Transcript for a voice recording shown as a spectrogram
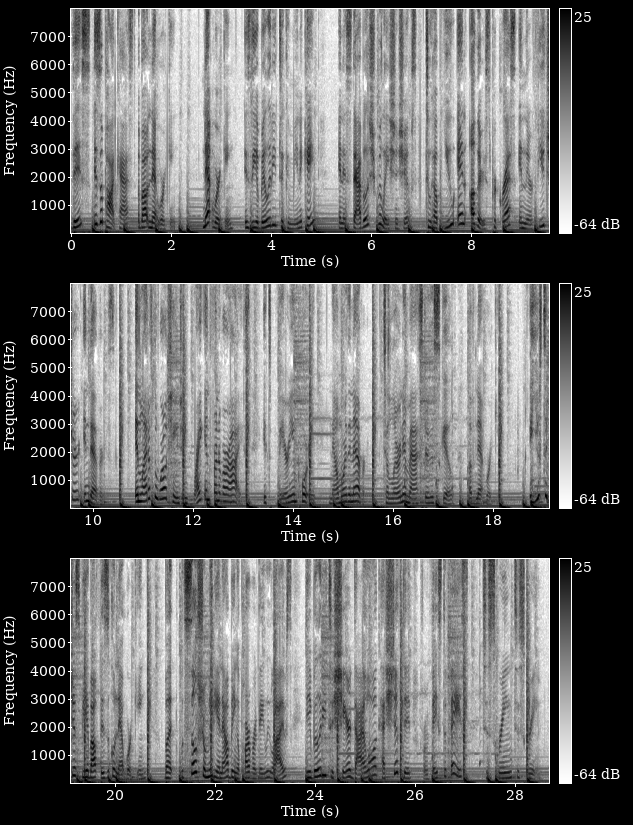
This is a podcast about networking. Networking is the ability to communicate and establish relationships to help you and others progress in their future endeavors. In light of the world changing right in front of our eyes, it's very important, now more than ever, to learn and master the skill of networking. It used to just be about physical networking, but with social media now being a part of our daily lives, the ability to share dialogue has shifted from face to face to screen to screen.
